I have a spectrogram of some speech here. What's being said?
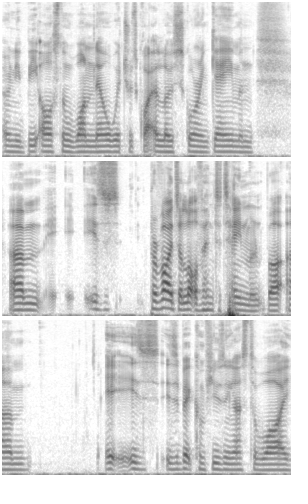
only beat Arsenal one 0 which was quite a low scoring game, and um, is provides a lot of entertainment, but um, it is is a bit confusing as to why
